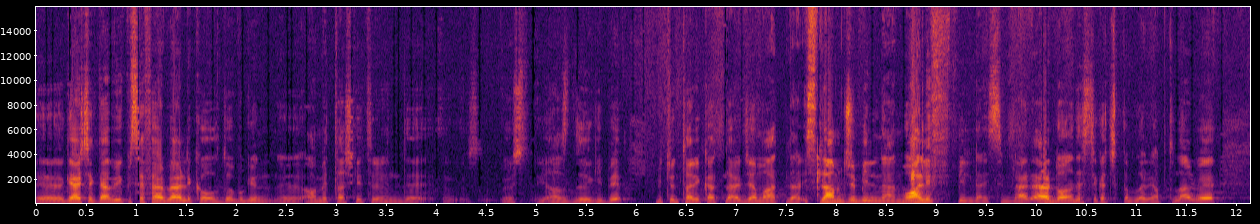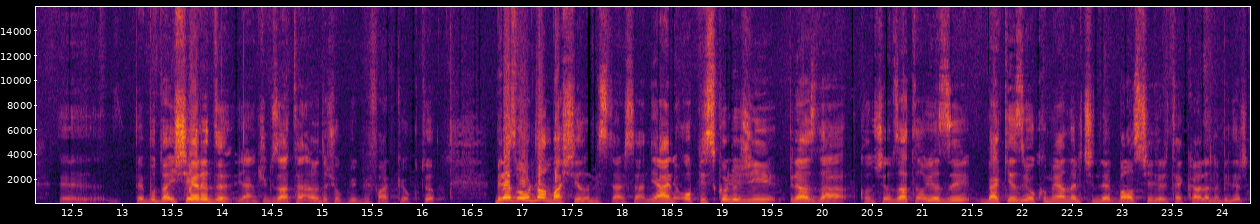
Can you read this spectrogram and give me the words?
E, Gerçekten büyük bir seferberlik oldu. Bugün e, Ahmet Taşgetiren'in de e, yazdığı gibi bütün tarikatlar, cemaatler, İslamcı bilinen, muhalif bilinen isimler Erdoğan'a destek açıklamaları yaptılar ve e, ve bu da işe yaradı. Yani çünkü zaten arada çok büyük bir fark yoktu. Biraz oradan başlayalım istersen. Yani o psikolojiyi biraz daha konuşalım. Zaten o yazı belki yazıyı okumayanlar için de bazı şeyleri tekrarlanabilir.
